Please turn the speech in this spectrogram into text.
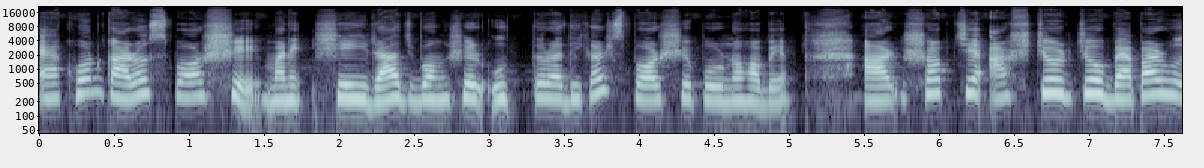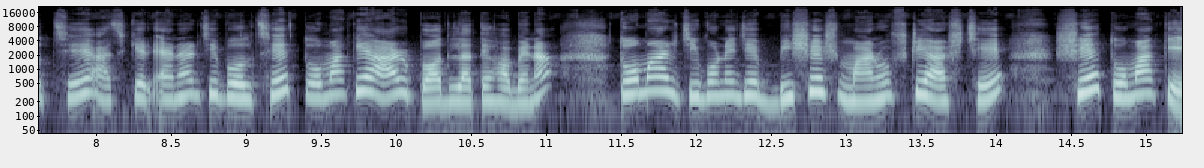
এখন কারও স্পর্শে মানে সেই রাজবংশের উত্তরাধিকার স্পর্শে পূর্ণ হবে। আর সবচেয়ে আশ্চর্য ব্যাপার হচ্ছে, আজকের এনার্জি বলছে, তোমাকে আর বদলাতে হবে না। তোমার জীবনে যে বিশেষ মানুষটি আসছে, সে তোমাকে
